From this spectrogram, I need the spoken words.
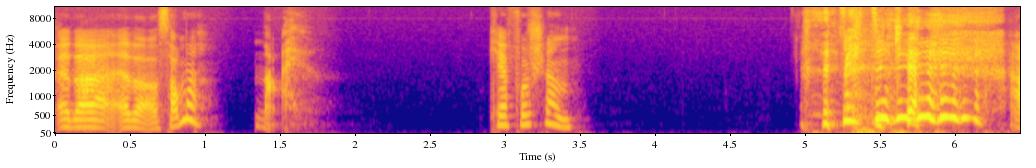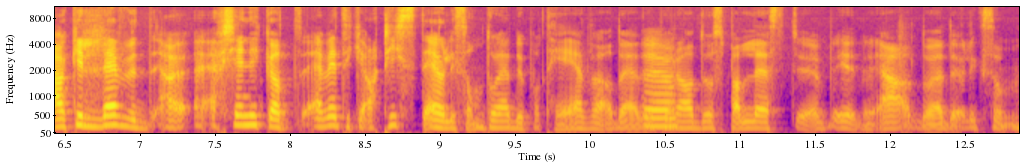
Er det, er det samme? Nei. Hva er forskjellen? Jeg vet ikke. Jeg har ikke levd Jeg, kjenner ikke at Jeg vet ikke, artist er jo liksom Da er du på TV, og da er du Ja. på radio og spilles, du, ja, da er du liksom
